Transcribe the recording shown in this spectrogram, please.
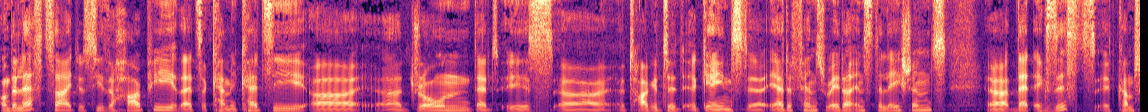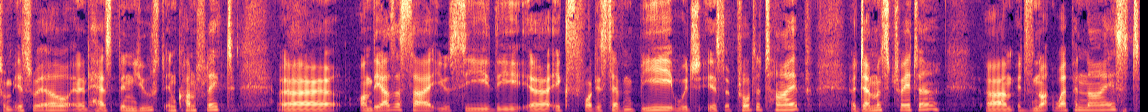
on the left side, you see the Harpy. That's a kamikaze uh, drone that is uh, targeted against uh, air defense radar installations. Uh, that exists. It comes from Israel and it has been used in conflict. Uh, on the other side, you see the uh, X 47B, which is a prototype, a demonstrator. Um, it's not weaponized,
